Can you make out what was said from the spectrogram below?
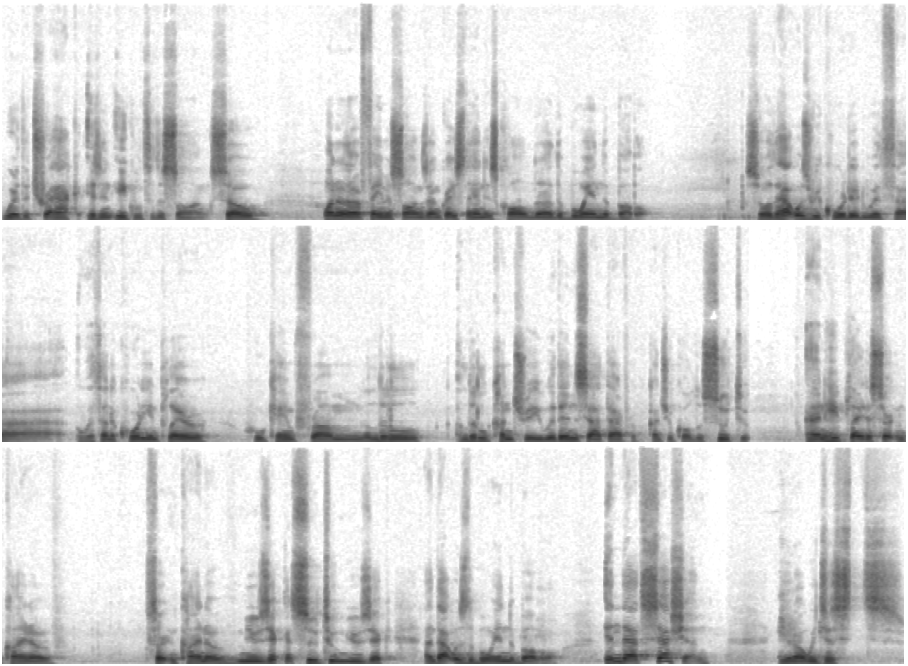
where the track isn't equal to the song. So one of the famous songs on Graceland is called uh, The Boy in the Bubble. So that was recorded with, uh, with an accordion player who came from a little, a little country within South Africa, a country called Lesotho and he played a certain kind of certain kind of music, Sotho music, and that was the boy in the bubble. In that session, you know, we just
